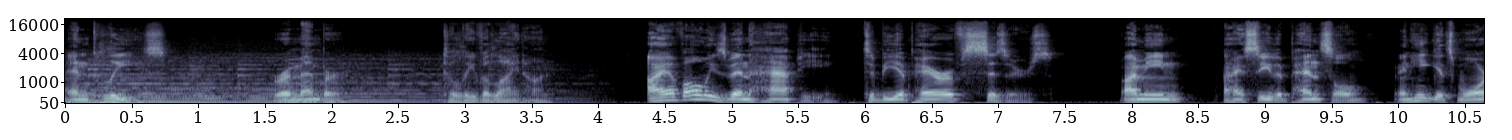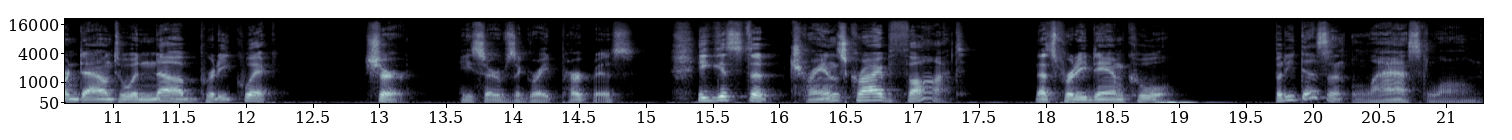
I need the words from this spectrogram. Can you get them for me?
And please, remember to leave a light on. I have always been happy to be a pair of scissors. I mean, I see the pencil, and he gets worn down to a nub pretty quick. Sure, he serves a great purpose. He gets to transcribe thought. That's pretty damn cool. But he doesn't last long,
